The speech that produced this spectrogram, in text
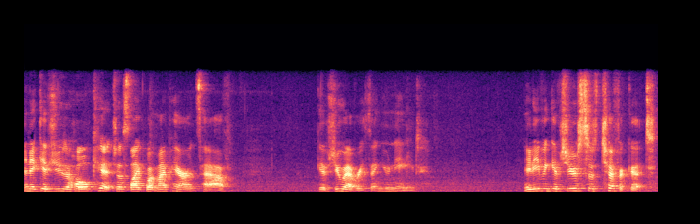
And it gives you the whole kit just like what my parents have. Gives you everything you need. It even gives you a certificate.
